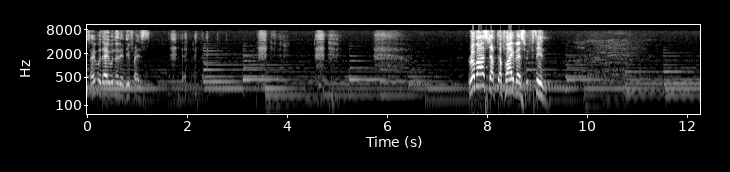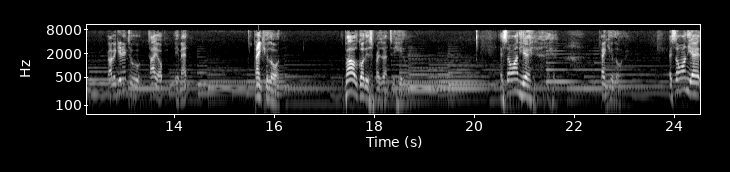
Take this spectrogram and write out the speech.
Some people don't even know the difference. Romans chapter 5, verse 15. We are beginning to tie up. Amen. Thank you, Lord. The power of God is present to heal. Is someone here? Thank you, Lord. Is someone here?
